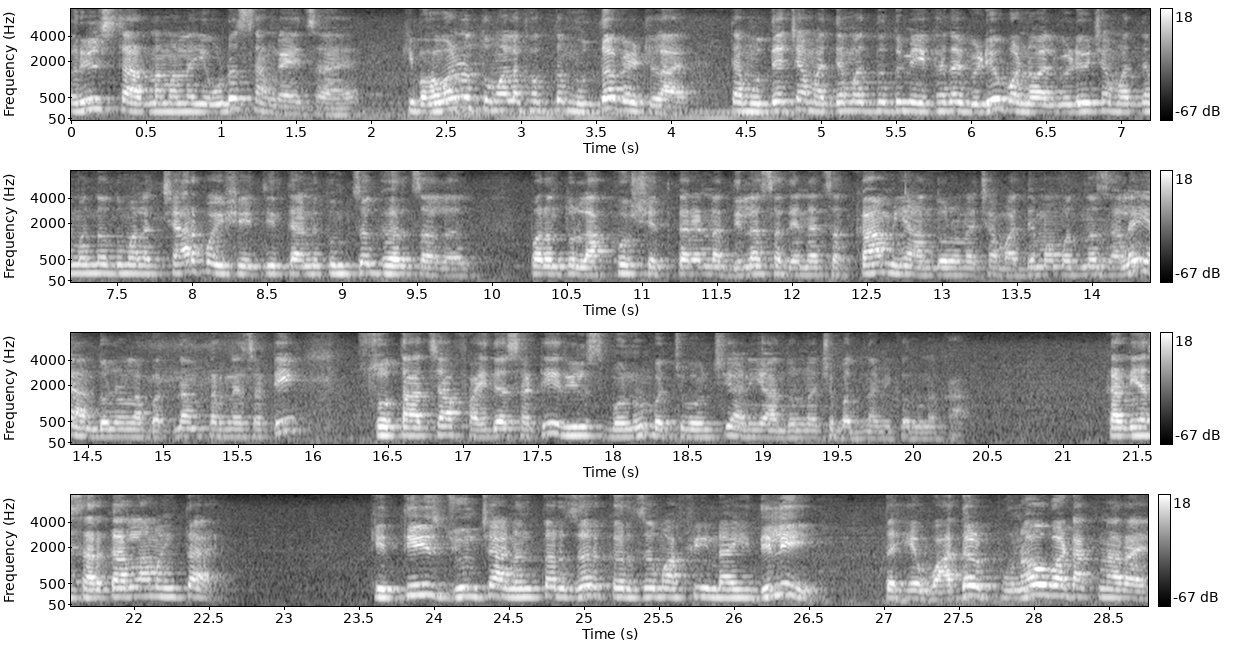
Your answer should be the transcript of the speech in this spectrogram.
रील स्टारना मला एवढंच सांगायचं आहे की भावानं तुम्हाला फक्त मुद्दा भेटला आहे त्या मुद्द्याच्या माध्यमातून तुम्ही एखादा व्हिडिओ बनवाल. व्हिडिओच्या माध्यमातून तुम्हाला चार पैसे येतील. त्याने तुमचं घर चालेल. परंतु लाखो शेतकऱ्यांना दिलासा देण्याचं काम या आंदोलनाच्या माध्यमामधनं झालं या आंदोलनाला बदनाम करण्यासाठी स्वतःच्या फायद्यासाठी रील्स बनवून बच्चूभाऊंची आणि या आंदोलनाची बदनामी करू नका. कारण या सरकारला माहीत आहे की तीस जूनच्या नंतर जर कर्जमाफी नाही दिली तर हे वादळ पुन्हा उभा टाकणार आहे.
